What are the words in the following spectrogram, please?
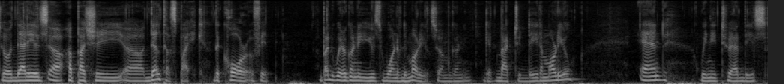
So that is uh, Apache uh, Delta Spike, the core of it. But we're going to use one of the modules. So I'm going to get back to data module. And we need to add these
